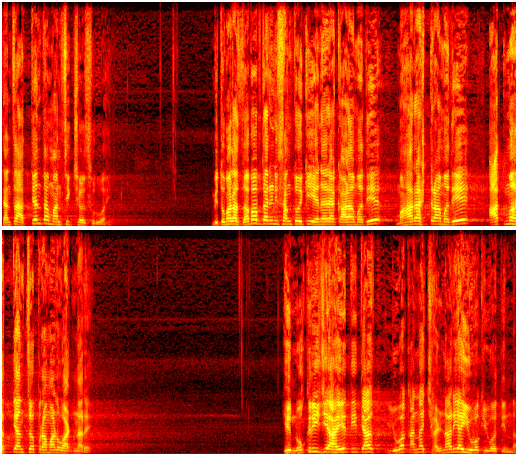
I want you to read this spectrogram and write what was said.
त्यांचा अत्यंत मानसिक छळ सुरू आहे. मी तुम्हाला जबाबदारीने सांगतोय की येणाऱ्या काळामध्ये महाराष्ट्रामध्ये आत्महत्यांचं प्रमाण वाढणार आहे. ही नोकरी जी आहे ती त्या युवकांना छळणारी आहे युवक युवतींना.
